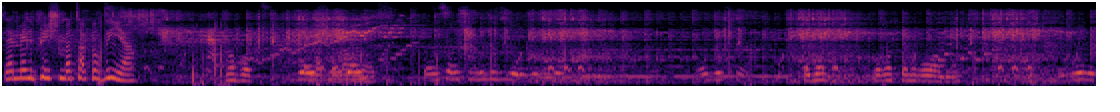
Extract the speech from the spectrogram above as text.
Sen benim peşime takıldın ya. Robot. Ya şimdi ben, ben sana şimdi hız. Neredesin? Robot, robot beni kovalıyor. Geliyorum.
